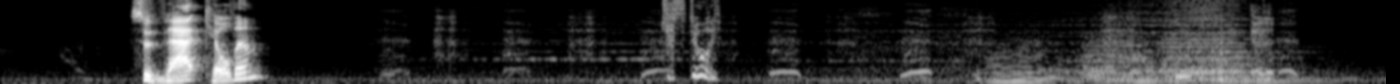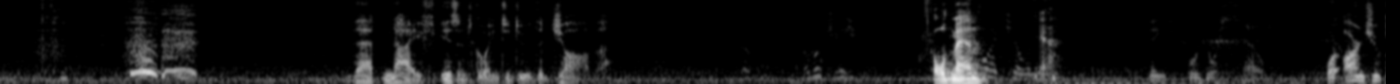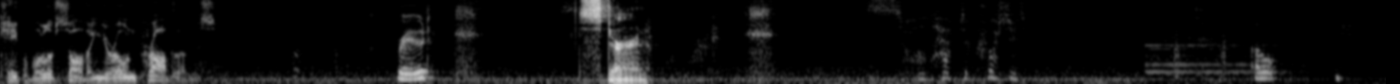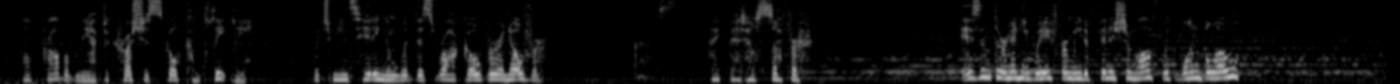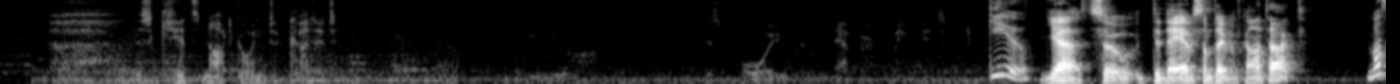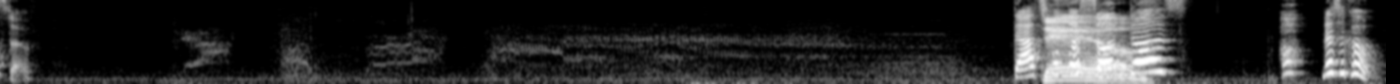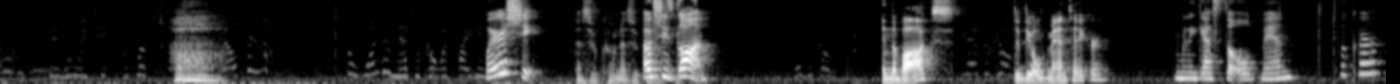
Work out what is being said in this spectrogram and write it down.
So that killed him? Just do it! That knife isn't going to do the job. Okay. Old man. Why kill him? Yeah. Think for yourself. Or aren't you capable of solving your own problems? Rude. Stern. So I'll have to crush it. Oh. I'll probably have to crush his skull completely, which means hitting him with this rock over and over. Gross. I bet he'll suffer. Isn't there any way for me to finish him off with one blow? This kid's not going to cut it. Giyu, this boy will never make it. Gyu. Yeah, so did they have some type of contact? Must have. That's what the sun Damn. does? Nezuko! It only takes that much strength to melt him. No wonder Nezuko was hiding. Where is she? Nezuko, Nezuko. Oh, she's gone. Nezuko, in the box? Did the old man take her? I'm gonna guess the old man took her.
